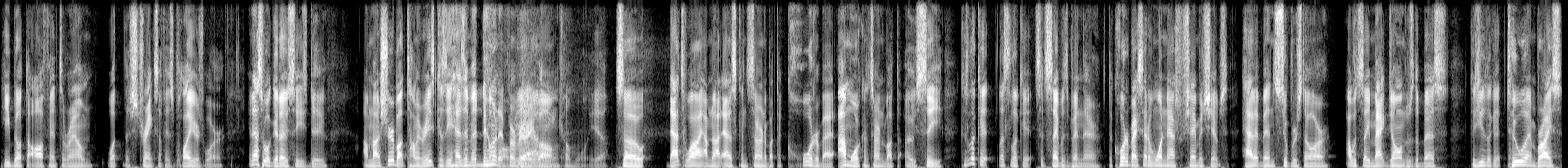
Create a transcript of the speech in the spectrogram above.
He built the offense around what the strengths of his players were, and that's what good OCs do. I'm not sure about Tommy Rees because he hasn't been doing it for yeah, very I mean, long. come on, yeah. So that's why I'm not as concerned about the quarterback. I'm more concerned about the OC. Because look at let's look at since Saban's been there, the quarterbacks that have won national championships haven't been superstar. I would say Mac Jones was the best. Because you look at Tua and Bryce,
